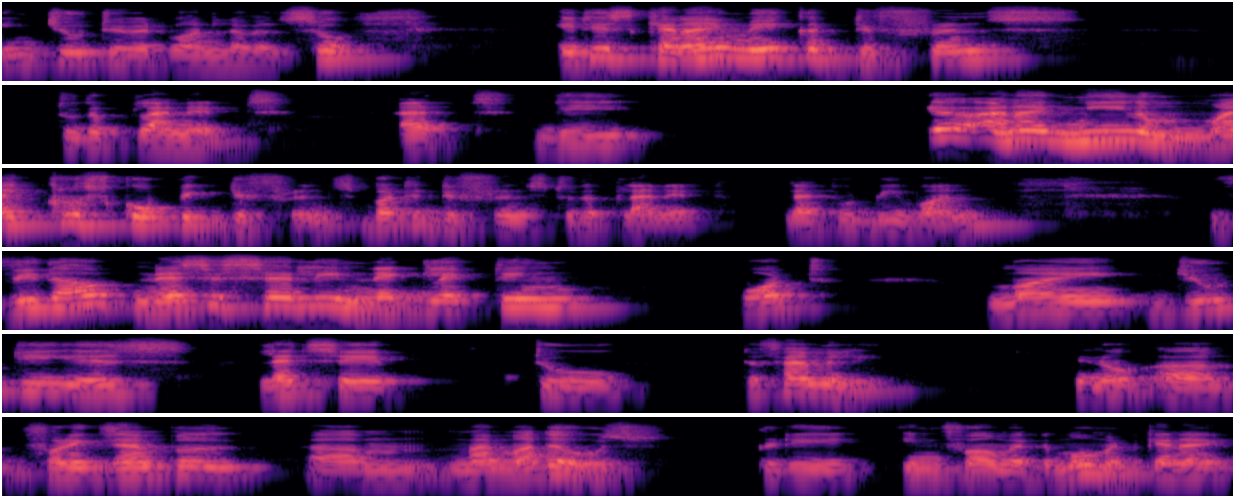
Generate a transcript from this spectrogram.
intuitive at one level. So, it is: Can I make a difference to the planet at the yeah, and I mean a microscopic difference, but a difference to the planet. That would be one. Without necessarily neglecting what my duty is, let's say, to the family. You know, um, for example, um, my mother, who's pretty infirm at the moment, can I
